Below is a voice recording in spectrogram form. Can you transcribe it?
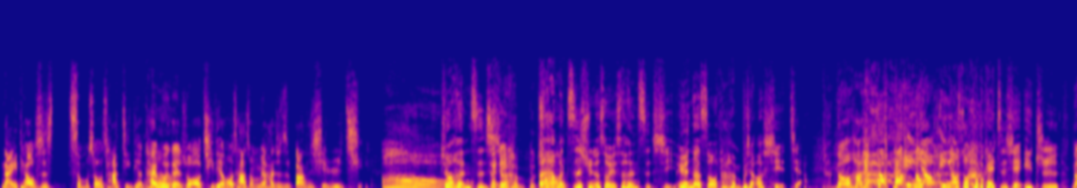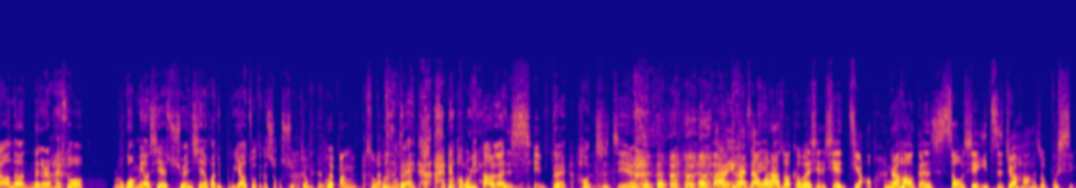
哪一条是什么时候擦几天。他也不会跟你说、哦七天后擦什么药，他就是帮你写日期。哦。就很仔细，这个很不错。而且他们咨询的时候也是很仔细，因为那时候他很不想要卸甲，然后他他硬要硬要说可不可以只卸一支，然后呢，那个人还说如果没有卸全卸的话，就不要做这个手术，就不会帮你做。对你不要任性。对，好直接。我本来一开始还问他说可不可以卸卸脚，然后跟手卸一只就好，他说不行，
